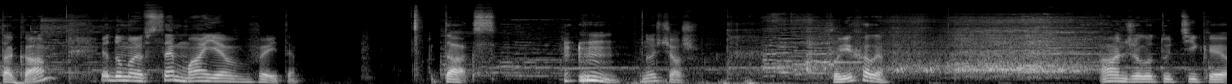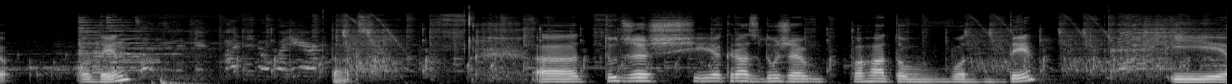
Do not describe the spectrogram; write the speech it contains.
така. Я думаю, все має вийти. Такс. ну що ж. Поїхали. Анджело тут тільки один. Так. Е, тут же ж якраз дуже багато води. І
